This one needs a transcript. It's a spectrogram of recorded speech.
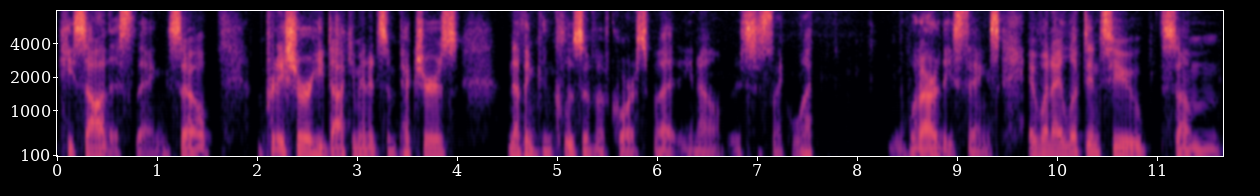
he saw this thing. So i'm pretty sure he documented some pictures. Nothing conclusive of course but you know it's just like what what are these things? And when i looked into some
